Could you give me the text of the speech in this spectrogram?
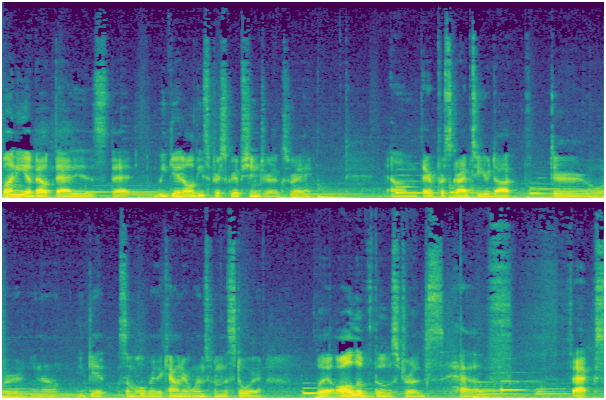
funny about that is that we get all these prescription drugs, right? Um, they're prescribed to your doctor, or you know, you get some over the counter ones from the store. But all of those drugs have facts,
